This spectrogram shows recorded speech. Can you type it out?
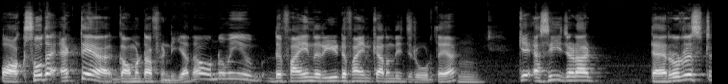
ਪੌਕਸੋ ਦਾ ਐਕਟ ਆ ਗਵਰਨਮੈਂਟ ਆਫ ਇੰਡੀਆ ਦਾ ਉਹਨੂੰ ਵੀ ਡਿਫਾਈਨ ਰੀਡਿਫਾਈਨ ਕਰਨ ਦੀ ਜ਼ਰੂਰਤ ਆ ਕਿ ਅਸੀਂ ਜਿਹੜਾ ਟੈਰਰਿਸਟ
